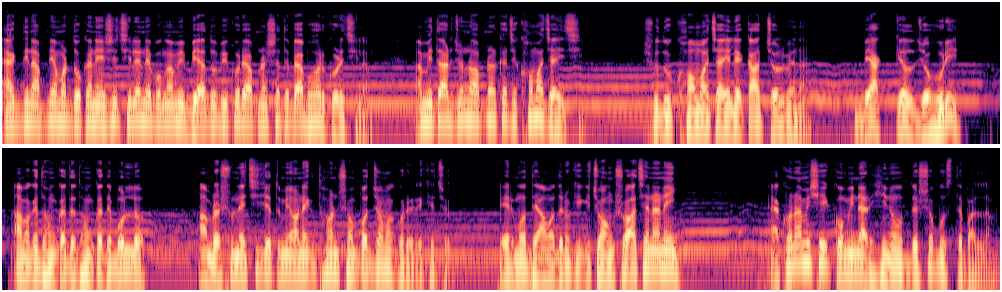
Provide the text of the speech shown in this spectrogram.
একদিন আপনি আমার দোকানে এসেছিলেন এবং আমি বেয়াদবি করে আপনার সাথে ব্যবহার করেছিলাম। আমি তার জন্য আপনার কাছে ক্ষমা চাইছি। শুধু ক্ষমা চাইলে কাজ চলবে না। ব্যাককেল জহুরি আমাকে ধমকাতে ধমকাতে বলল, আমরা শুনেছি যে তুমি অনেক ধন সম্পদ জমা করে রেখেছ। এর মধ্যে আমাদেরও কি কিছু অংশ আছে না নেই? এখন আমি সেই কমিনার হীন উদ্দেশ্য বুঝতে পারলাম।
